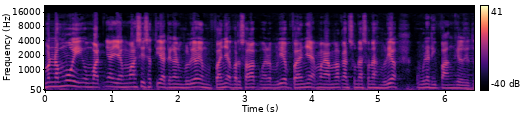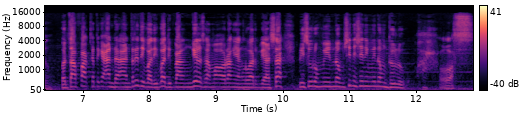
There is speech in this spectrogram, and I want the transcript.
menemui umatnya yang masih setia dengan beliau yang banyak bersolat kepada beliau banyak mengamalkan sunnah-sunnah beliau kemudian dipanggil itu betapa ketika anda antri tiba-tiba dipanggil sama orang yang luar biasa disuruh minum sini sini minum dulu wah los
